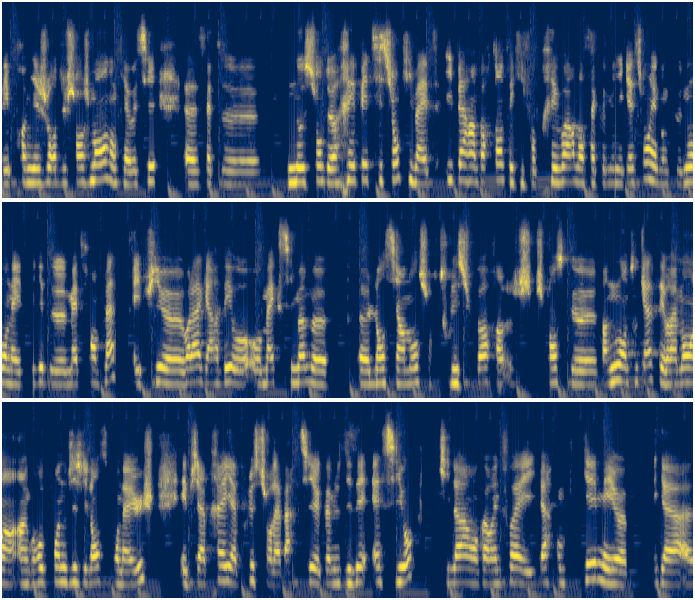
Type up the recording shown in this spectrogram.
les premiers jours du changement. Donc il y a aussi cette notion de répétition qui va être hyper importante et qu'il faut prévoir dans sa communication. Et donc nous on a essayé de mettre en place. Et puis voilà garder au, maximum l'ancien nom sur tous les supports. Je, pense que, nous en tout cas, c'est vraiment un, gros point de vigilance qu'on a eu. Et puis après, il y a plus sur la partie, euh, comme je disais, SEO, qui là encore une fois est hyper compliqué, mais euh, il y a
